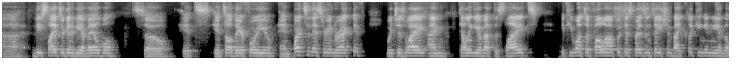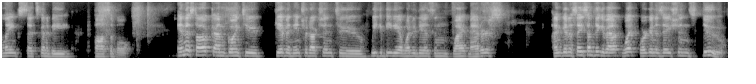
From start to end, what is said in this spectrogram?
Uh, these slides are going to be available. So it's, it's all there for you. And parts of this are interactive which is why I'm telling you about the slides. If you want to follow up with this presentation by clicking any of the links, that's going to be possible. In this talk, I'm going to give an introduction to Wikipedia, what it is and why it matters. I'm going to say something about what organizations do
